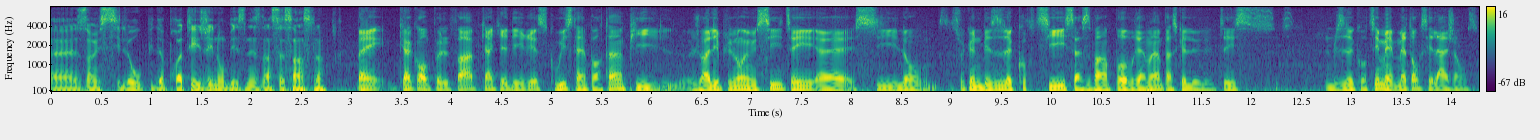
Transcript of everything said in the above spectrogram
euh, un silo puis de protéger nos business dans ce sens-là. Ben, quand on peut le faire, puis quand il y a des risques, oui, c'est important. Puis je vais aller plus loin aussi. euh, si c'est sûr qu'une business de courtier, ça se vend pas vraiment parce que c'est une business de courtier, mais mettons que c'est l'agence.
